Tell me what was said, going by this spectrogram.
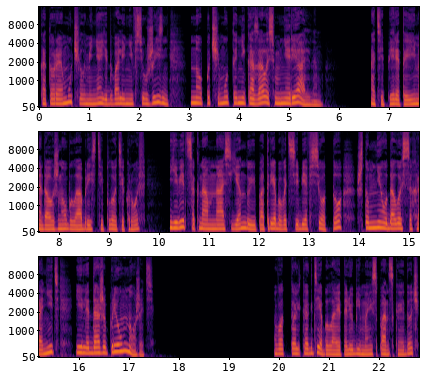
которое мучило меня едва ли не всю жизнь, но почему-то не казалось мне реальным. А теперь это имя должно было обрести плоть и кровь, явиться к нам на Асьенду и потребовать себе все то, что мне удалось сохранить или даже приумножить. Вот только где была эта любимая испанская дочь,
